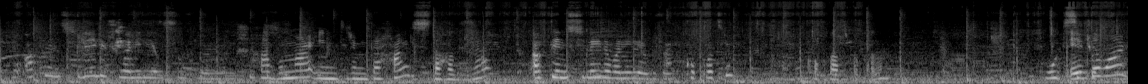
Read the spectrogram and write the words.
Bu Akdeniz çileğiyle şu vanilyalısını kullanıyorum. Şu Ha bunlar indirimde. Hangisi daha güzel? Akdeniz çileğiyle vanilya güzel. Koklatayım. Koklat bakalım. Bu ikisi Evde çok- vardı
